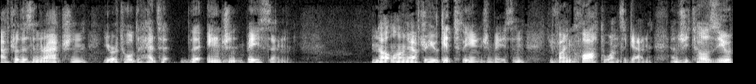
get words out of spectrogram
After this interaction, you are told to head to the Ancient Basin. Not long after you get to the ancient basin, you find mm-hmm. Cloth once again, and she tells you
